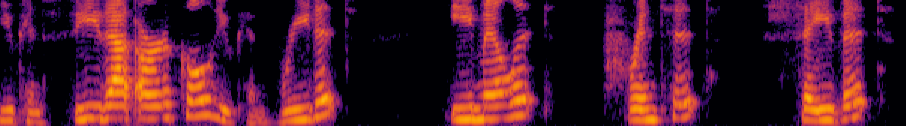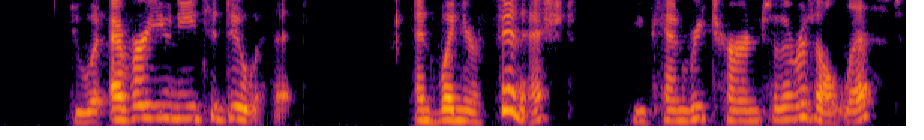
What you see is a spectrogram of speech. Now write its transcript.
You can see that article, you can read it, email it, print it, save it, do whatever you need to do with it. And when you're finished, you can return to the result list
